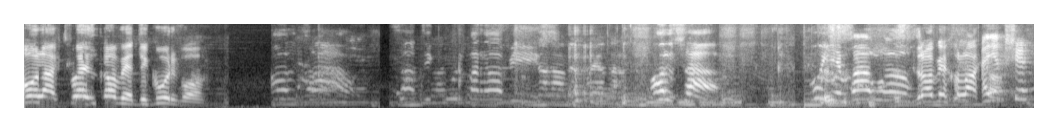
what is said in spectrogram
Polak, twoje zdrowie, ty kurwo. Olsza! Co ty kurwa robisz? Olsza! Ujebało! Zdrowie Holaka. A jak się,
